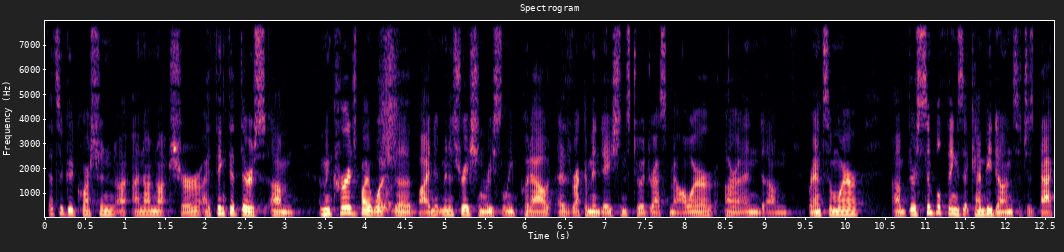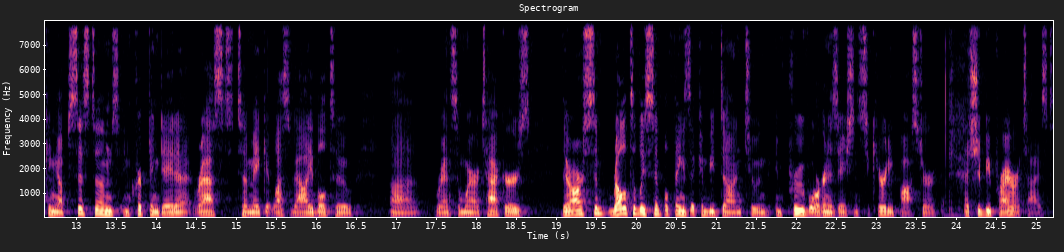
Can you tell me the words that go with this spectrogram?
That's a good question, I, and I'm not sure. I think that there's. Um, I'm encouraged by what the Biden administration recently put out as recommendations to address malware uh, and um, ransomware. Um, there's simple things that can be done, such as backing up systems, encrypting data at rest to make it less valuable to uh, ransomware attackers. There are sim- relatively simple things that can be done to in- improve organization security posture that should be prioritized.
